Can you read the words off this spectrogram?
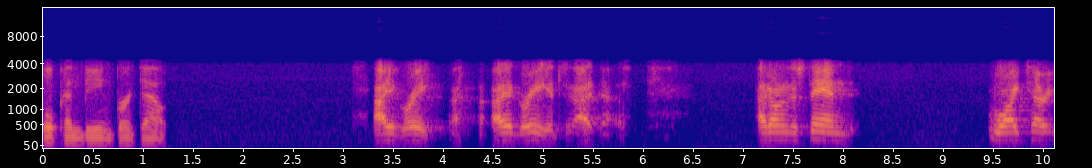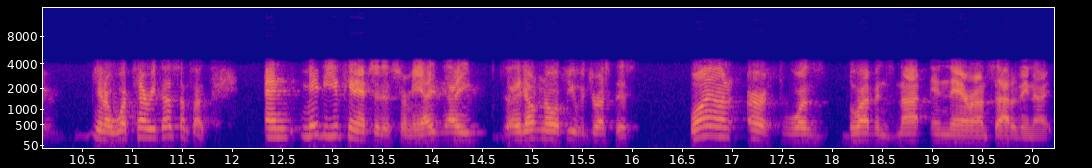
bullpen being burnt out. I agree. I agree. It's I, I don't understand why Terry, you know, what Terry does sometimes. And maybe you can answer this for me. I I I don't know if you've addressed this. Why on earth was Blevins not in there on Saturday night?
